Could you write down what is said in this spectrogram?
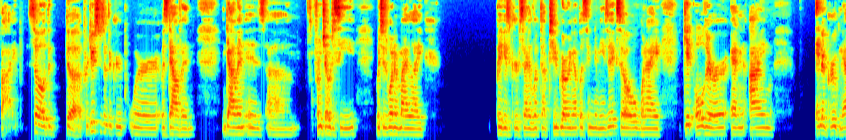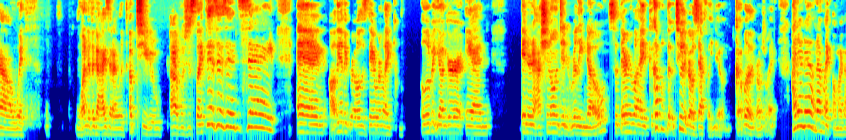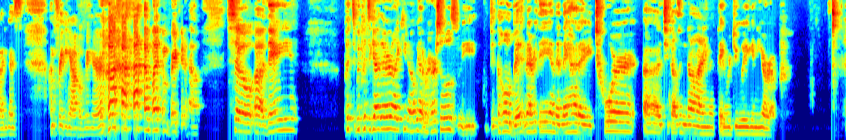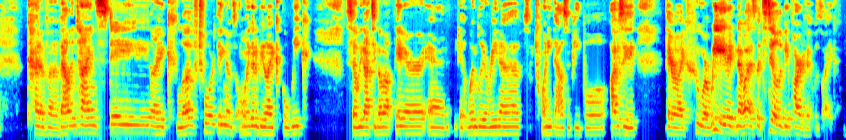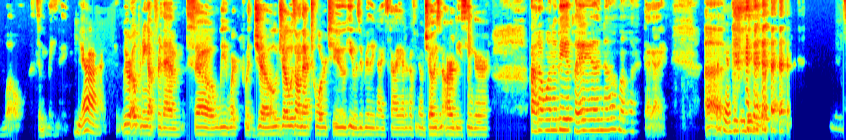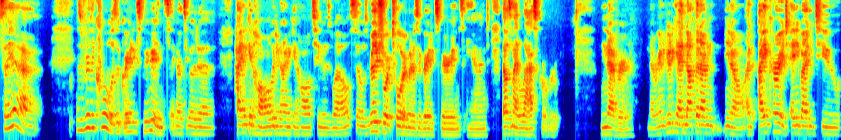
vibe. So the the producers of the group were was Dalvin. Dalvin is um, from Jodeci, which is one of my like biggest groups that I looked up to growing up listening to music. So when I get older and I'm in a group now with one of the guys that I looked up to, I was just like, this is insane. And all the other girls, they were like a little bit younger and international and didn't really know. So they're like, a couple of the, two of the girls definitely knew. A couple of the girls were like, I don't know. And I'm like, oh my God, you guys, I'm freaking out over here. I'm, freaking out. So uh, they put we put together like you know we had rehearsals, we did the whole bit and everything, and then they had a tour uh, 2009 that they were doing in Europe. Kind of a Valentine's Day like love tour thing that was only going to be like a week. So we got to go out there and we did Wembley Arena. Like 20,000 people. Obviously, they were like, who are we? They didn't know us, but still to be a part of it was like, whoa, that's amazing. Yeah we were opening up for them. So we worked with Joe. Joe was on that tour too. He was a really nice guy. I don't know if you know Joe. He's an R&B singer. I don't want to be a player no more. That guy. Uh, okay, so yeah, it was really cool. It was a great experience. I got to go to Heineken Hall. We did Heineken Hall too as well. So it was a really short tour, but it was a great experience. And that was my last girl group. Never never going to do it again. Not that I'm, you know, I, I encourage anybody to,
